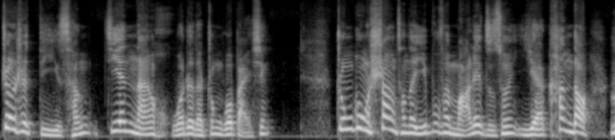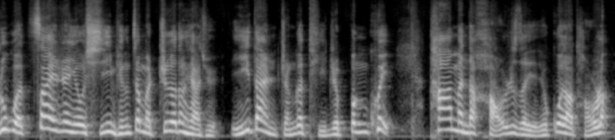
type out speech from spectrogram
正是底层艰难活着的中国百姓。中共上层的一部分马列子孙也看到，如果再任由习近平这么折腾下去，一旦整个体制崩溃，他们的好日子也就过到头了。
